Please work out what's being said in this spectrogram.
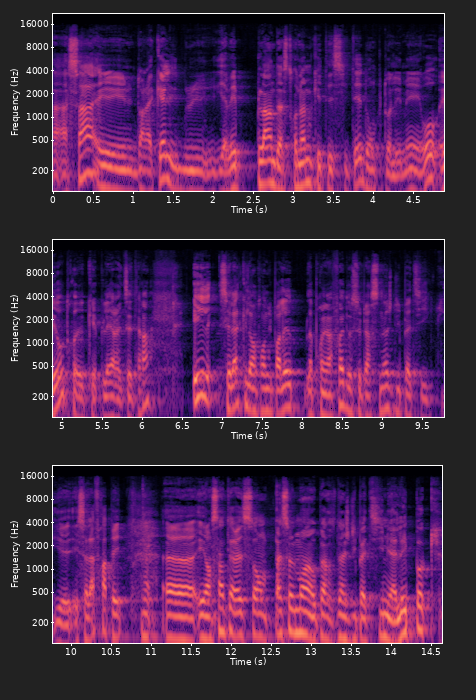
à, ça et dans laquelle il y avait plein d'astronomes qui étaient cités, donc Ptolémée et autres, Kepler, etc. Et c'est là qu'il a entendu parler la première fois de ce personnage d'Hypatie. Et ça l'a frappé. Ouais. Euh, et en s'intéressant pas seulement au personnage d'Hypatie, mais à l'époque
